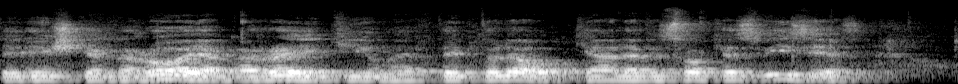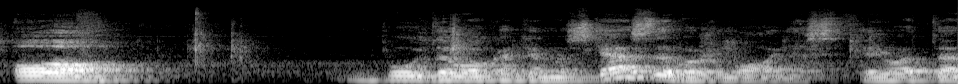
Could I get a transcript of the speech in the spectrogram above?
Tai reiškia garoja, garai kyla ir taip toliau, kelia visokias vizijas. O būdavo, kad ir nuskesdavo žmonės, tai va ta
